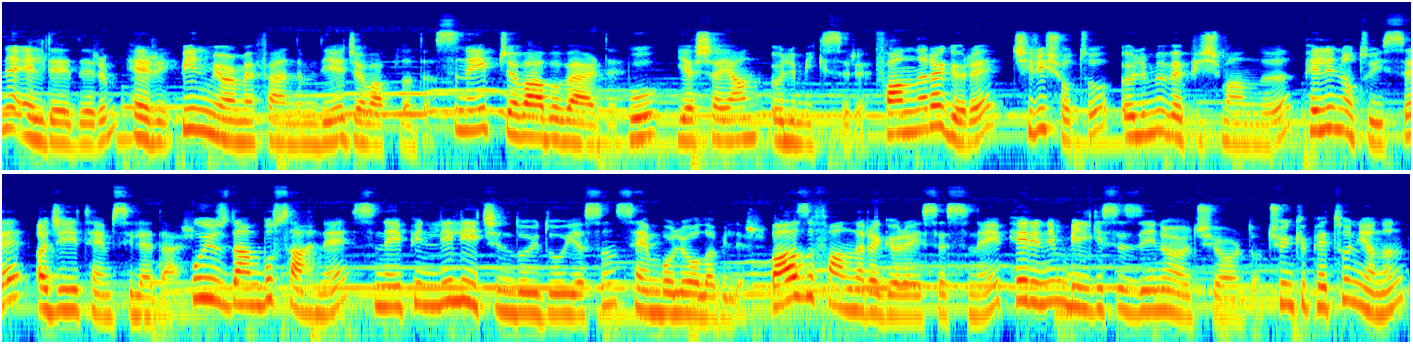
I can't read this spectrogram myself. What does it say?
ne elde ederim? Harry, bilmiyorum efendim diye cevapladı. Snape cevabı verdi. Bu yaşayan ölüm iksiri. Fanlara göre çiriş otu ölümü ve pişmanlığı, pelin otu ise acıyı temsil eder. Bu yüzden bu sahne Snape'in Lily için duyduğu yasın sembolü olabilir. Bazı fanlara göre ise Snape, Harry'nin bilgisizliğini ölçüyordu. Çünkü Petunia'nın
